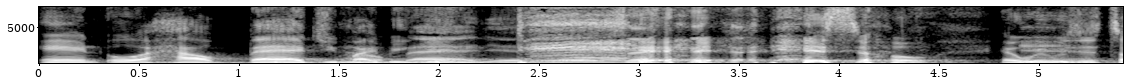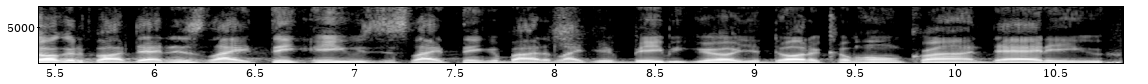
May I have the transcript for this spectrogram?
and or how bad you might be Bad, getting. yeah, yeah, exactly. so and we was just talking about that, and it's like think and he was just like thinking about it, like if baby girl, your daughter come home crying, daddy.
